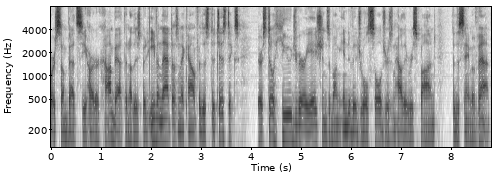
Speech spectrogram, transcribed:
Course, some vets see harder combat than others, but even that doesn't account for the statistics. There are still huge variations among individual soldiers in how they respond to the same event.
